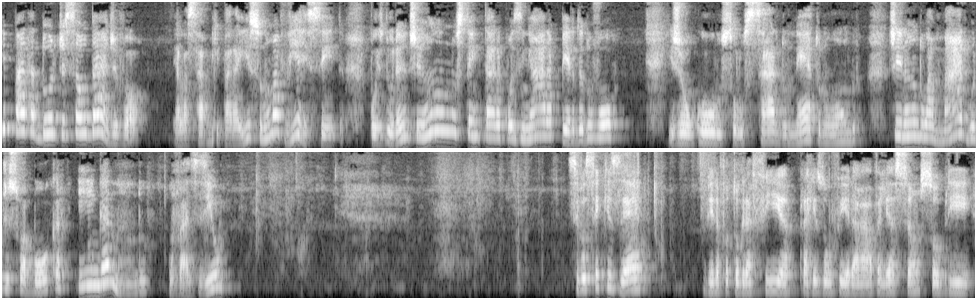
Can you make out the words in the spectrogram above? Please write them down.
E para a dor de saudade, vó, ela sabia que para isso não havia receita, pois durante anos tentara cozinhar a perda do vô. E jogou o soluçar do neto no ombro, tirando o amargo de sua boca e enganando o vazio. Se você quiser ver a fotografia para resolver a avaliação sobre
